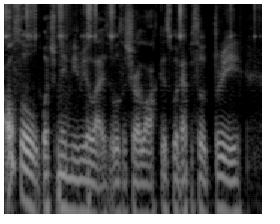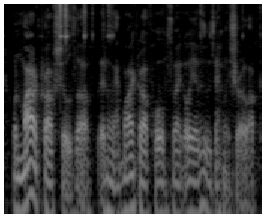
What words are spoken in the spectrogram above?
also, which made me realize it was a Sherlock is when episode three, when Mycroft shows up, and like Mycroft Holmes, I'm like, oh yeah, this is definitely Sherlock.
